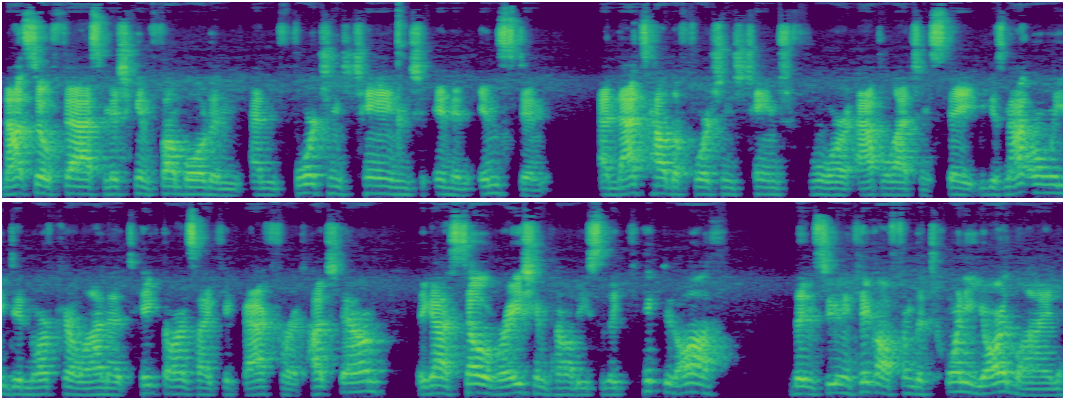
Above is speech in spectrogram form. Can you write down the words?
Not so fast. Michigan fumbled, and, and fortunes change in an instant. And that's how the fortunes changed for Appalachian State because not only did North Carolina take the onside kick back for a touchdown, they got a celebration penalty. So they kicked it off, the ensuing kickoff from the 20 yard line.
